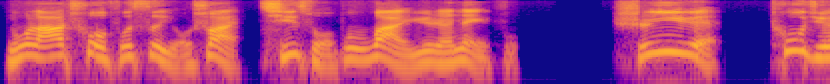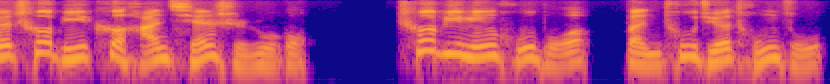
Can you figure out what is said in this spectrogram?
奴拉绰福寺有帅其所部万余人内附。十一月，突厥车鼻可汗遣使入贡。车鼻名胡伯，本突厥同族，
